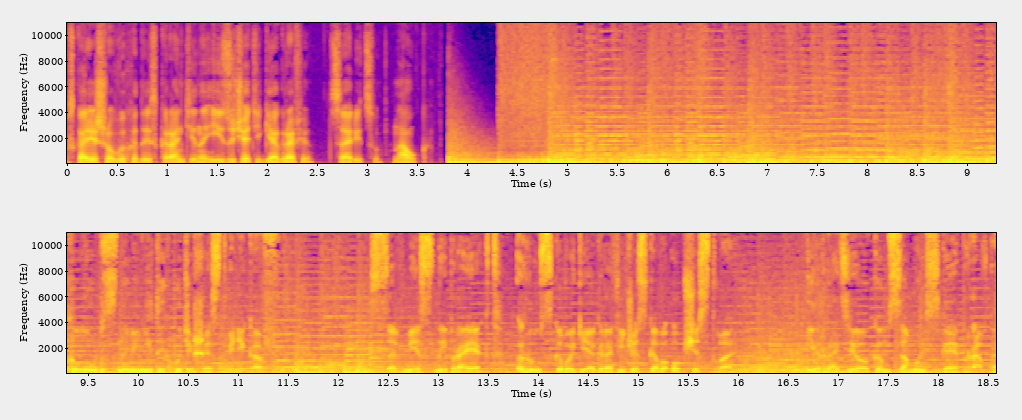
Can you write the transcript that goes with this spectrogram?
скорейшего выхода из карантина и изучайте географию, царицу наук. Клуб знаменитых путешественников. Совместный проект Русского географического общества и радио «Комсомольская правда».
